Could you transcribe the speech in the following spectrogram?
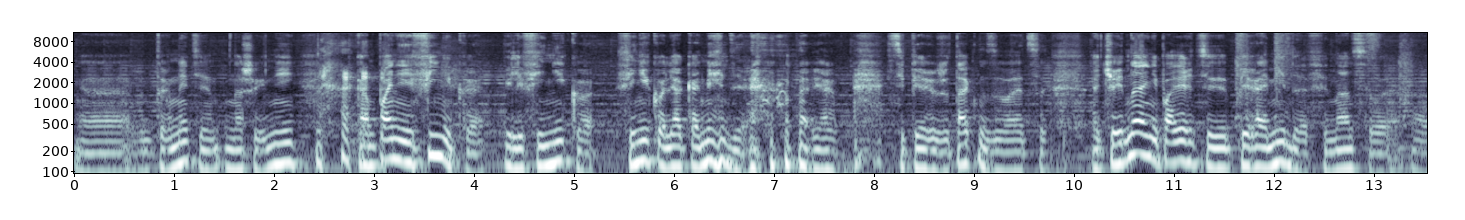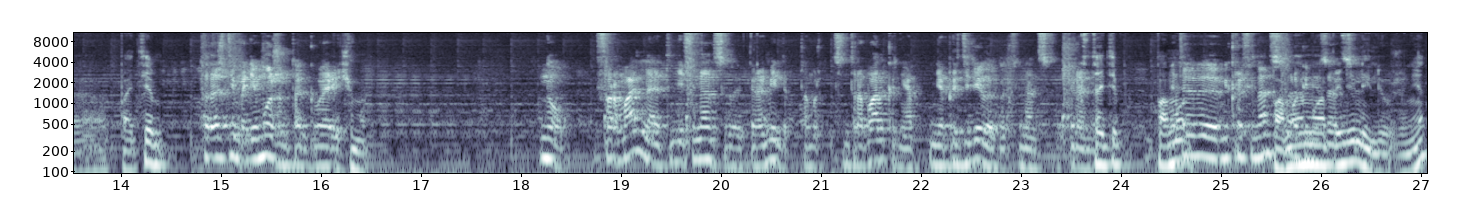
в интернете наших дней компании Финика или Финико, Финико ля комедия, наверное, теперь уже так называется. Очередная, не поверите, пирамида финансовая э, по тем Подожди, мы не можем так говорить. Почему? Ну, формально это не финансовая пирамида, потому что Центробанк не, не определил эту финансовую пирамиду. Кстати, по-моему, по-моему, определили уже, нет?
